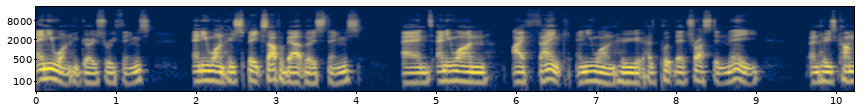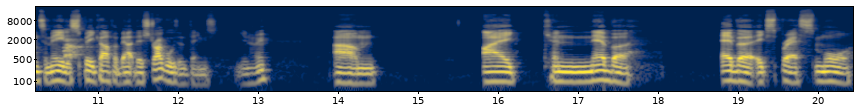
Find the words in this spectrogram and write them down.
anyone who goes through things, anyone who speaks up about those things, and anyone I thank anyone who has put their trust in me and who's come to me to speak up about their struggles and things, you know. Um, I can never, ever express more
